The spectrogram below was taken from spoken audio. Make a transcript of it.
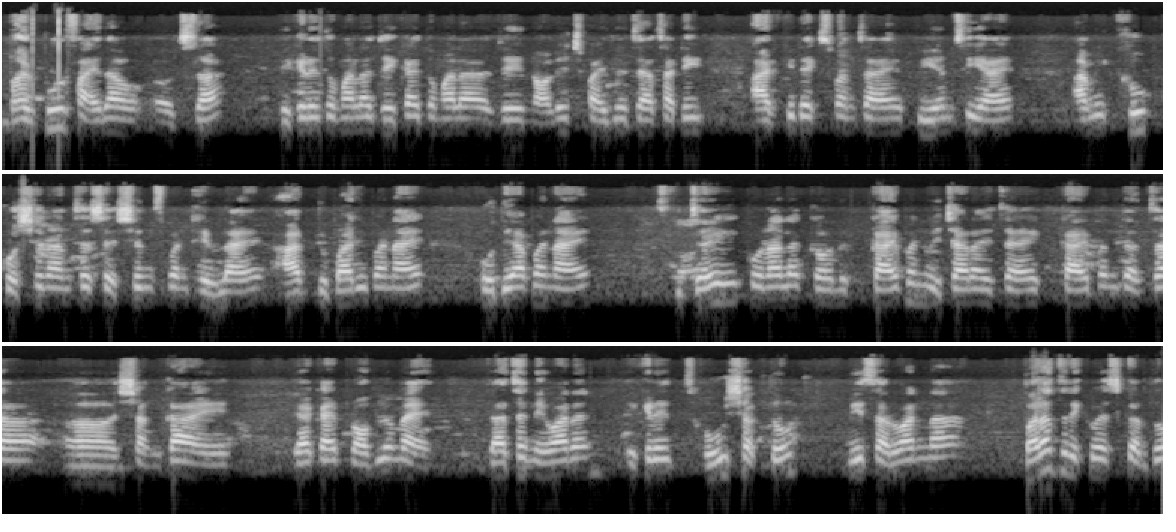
भरपूर फायदा उचला इकडे तुम्हाला जे काय तुम्हाला जे नॉलेज पाहिजे त्यासाठी आर्किटेक्ट्स पण आहे पी एम सी आहे. आम्ही खूप क्वेश्चन आन्सर सेशन्स पण ठेवलं आहे. आज दुपारी पण आहे उद्या पण आहे. जे कोणाला काय पण विचारायचं आहे काय पण त्यांचा शंका आहे या काय प्रॉब्लेम आहे त्याचं निवारण इकडे होऊ शकतो. मी सर्वांना परत रिक्वेस्ट करतो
